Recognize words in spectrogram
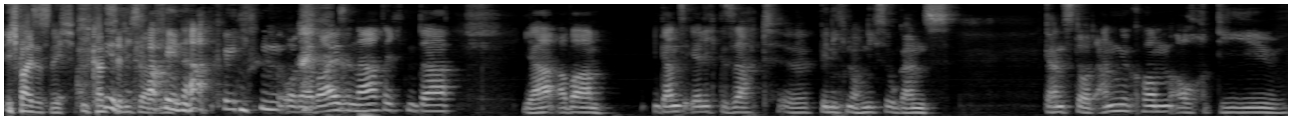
Ich weiß es nicht. Ich kann es dir nicht sagen. Kaffeenachrichten oder Reisenachrichten da. Ja, aber ganz ehrlich gesagt äh, bin ich noch nicht so ganz ganz dort angekommen. Auch die,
